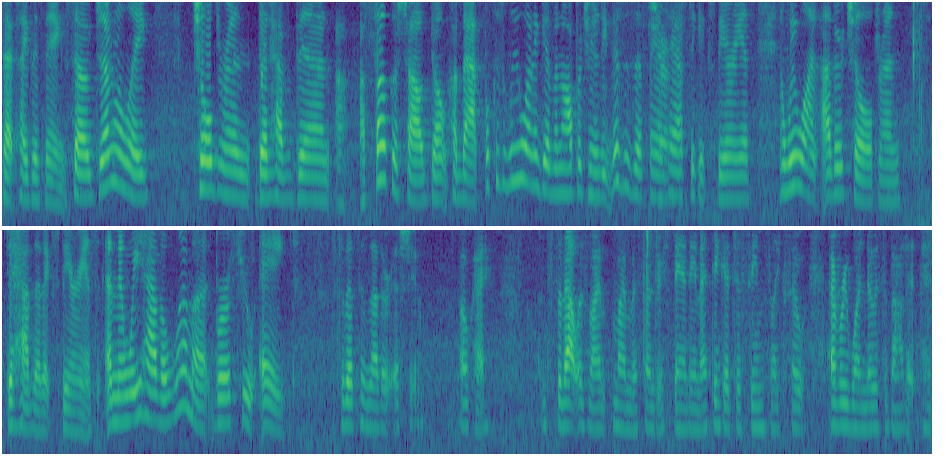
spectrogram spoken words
that type of thing. So generally, children that have been a, a focus child don't come back because we want to give an opportunity. This is a fantastic experience, and we want other children to have that experience. And then we have a limit, birth through eight, so that's another issue. Okay. So that was my, my misunderstanding. I think it just seems like so everyone knows about it. That,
